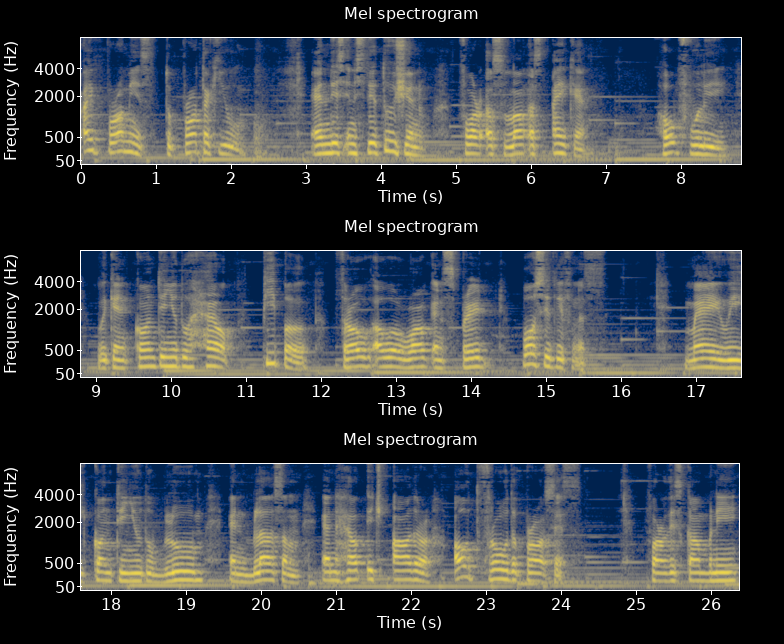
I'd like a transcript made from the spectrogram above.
I promise to protect you and this institution for as long as I can. Hopefully, we can continue to help people through our work and spread positiveness. May we continue to bloom and blossom and help each other out through the process. For this company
